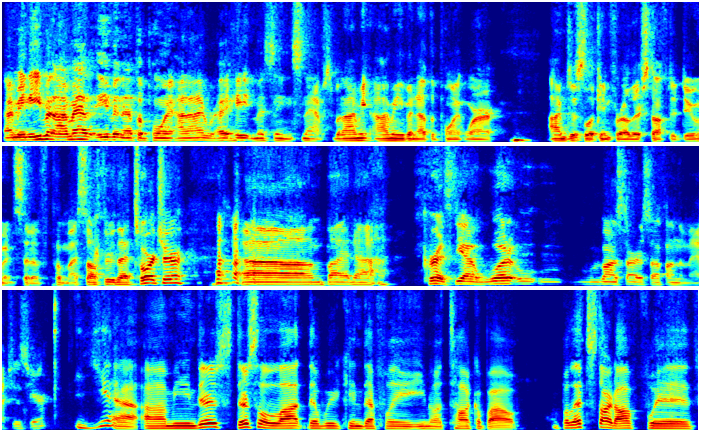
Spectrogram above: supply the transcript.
I mean, even I'm at even at the point, and I, I hate missing snaps, but I'm I'm even at the point where I'm just looking for other stuff to do instead of put myself through that torture. um, but uh, Chris, yeah, what we're going to start us off on the matches here. Yeah, I mean, there's there's a lot that we can definitely you know talk about, but let's start off with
